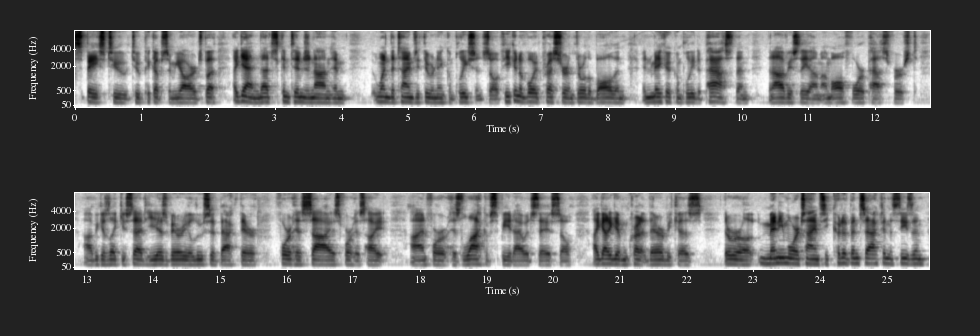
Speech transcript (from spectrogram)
space to to pick up some yards. But again, that's contingent on him when the times he threw an incompletion. So if he can avoid pressure and throw the ball and, and make a completed pass, then then obviously I'm, I'm all for pass first. Uh, because like you said, he is very elusive back there for his size, for his height, uh, and for his lack of speed, I would say. So I got to give him credit there because there were uh, many more times he could have been sacked in the season,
